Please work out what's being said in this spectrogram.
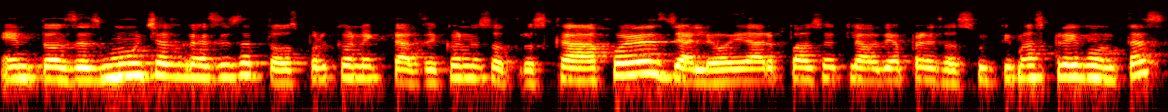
Entonces, muchas gracias a todos por conectarse con nosotros cada jueves. Ya le voy a dar paso a Claudia para esas últimas preguntas.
